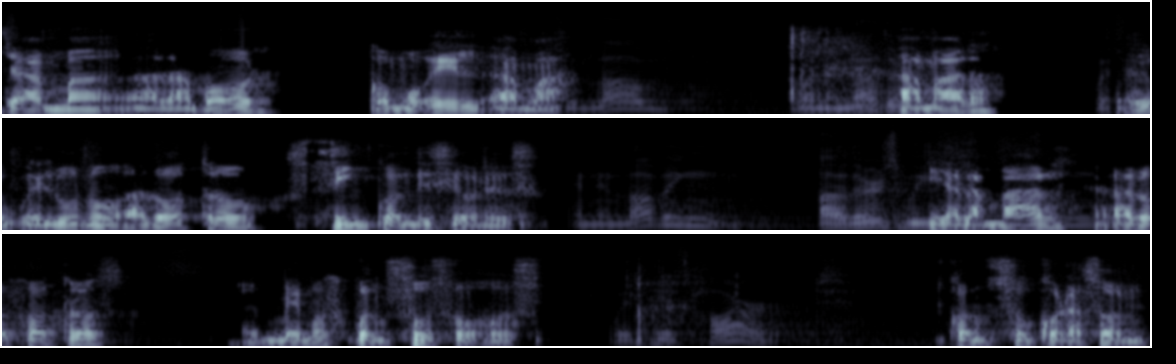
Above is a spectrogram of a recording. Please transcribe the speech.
llama al amor como Él ama. Amar eh, el uno al otro sin condiciones. Y al amar a los otros, vemos con sus ojos, con su corazón.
